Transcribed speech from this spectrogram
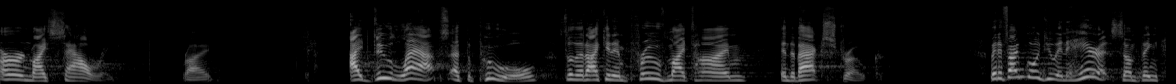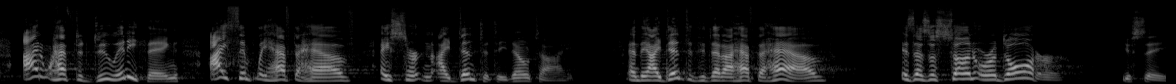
earn my salary, right? I do laps at the pool so that I can improve my time in the backstroke. But if I'm going to inherit something, I don't have to do anything. I simply have to have a certain identity, don't I? And the identity that I have to have is as a son or a daughter you see.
